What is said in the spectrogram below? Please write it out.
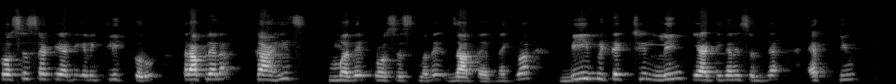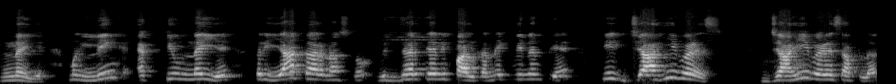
प्रोसेस साठी या ठिकाणी क्लिक करू तर आपल्याला काहीच मध्ये प्रोसेस मध्ये जाता येत नाही. किंवा बी बीटेकची लिंक या ठिकाणी सध्या ऍक्टिव्ह नाहीये. मग लिंक ऍक्टिव्ह नाहीये तर या कारणास्तव विद्यार्थी आणि पालकांना एक विनंती आहे की ज्याही वेळेस ज्याही वेळेस आपलं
